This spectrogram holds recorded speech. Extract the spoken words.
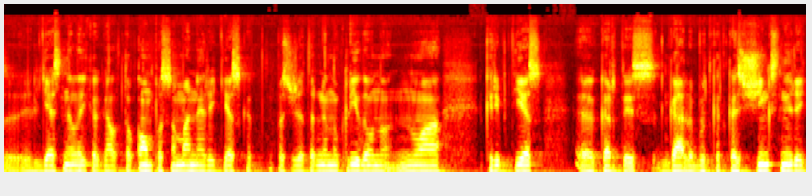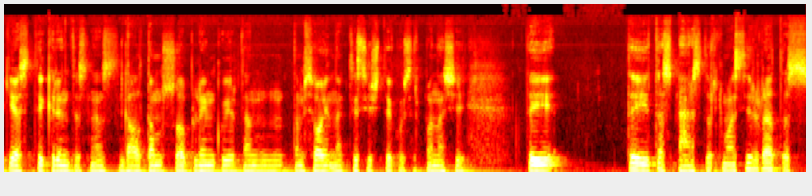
ilgesnį laiką, gal to kompaso man nereikės, kad pasižiūrėt, ar nenuklydau nuo, nuo krypties kartais gali būti, kad kas žingsnį reikės tikrintis, nes gal tamsu aplinkui ir ten tamsioji naktis ištikus ir panašiai. Tai, tai tas perstvarkymas ir yra tas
